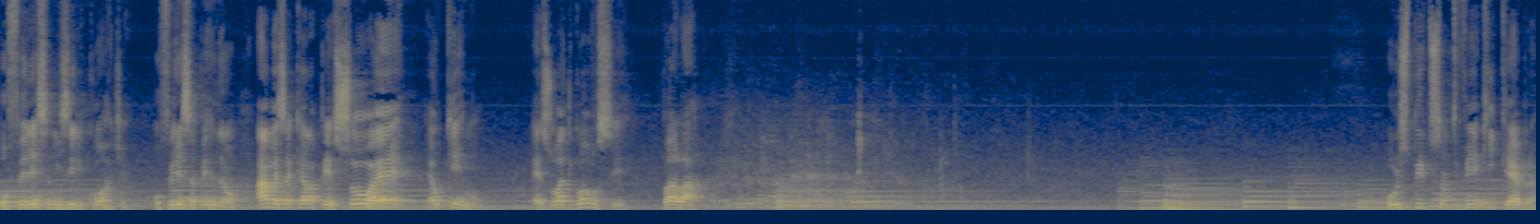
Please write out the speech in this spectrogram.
Ofereça misericórdia. Ofereça perdão. Ah, mas aquela pessoa é. É o que, irmão? É zoado igual a você. Vai lá. Ou o Espírito Santo vem aqui e quebra,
